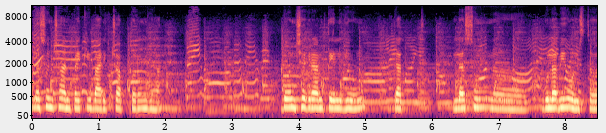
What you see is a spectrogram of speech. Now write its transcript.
लसूण छानपैकी बारीक चॉप करून घ्या. दोनशे ग्रॅम तेल घेऊन त्यात लसूण गुलाबी गुलाबी तर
